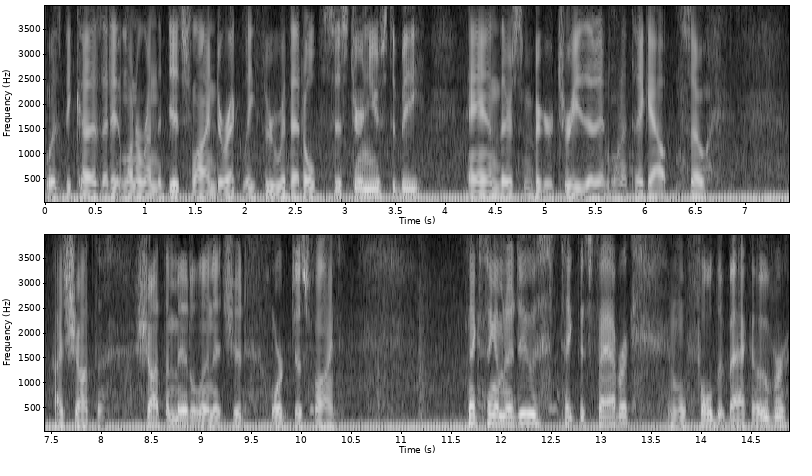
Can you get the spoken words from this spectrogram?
was because I didn't want to run the ditch line directly through where that old cistern used to be. And there's some bigger trees I didn't want to take out. So I shot the, shot the middle and it should work just fine. Next thing I'm gonna do is take this fabric and we'll fold it back over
